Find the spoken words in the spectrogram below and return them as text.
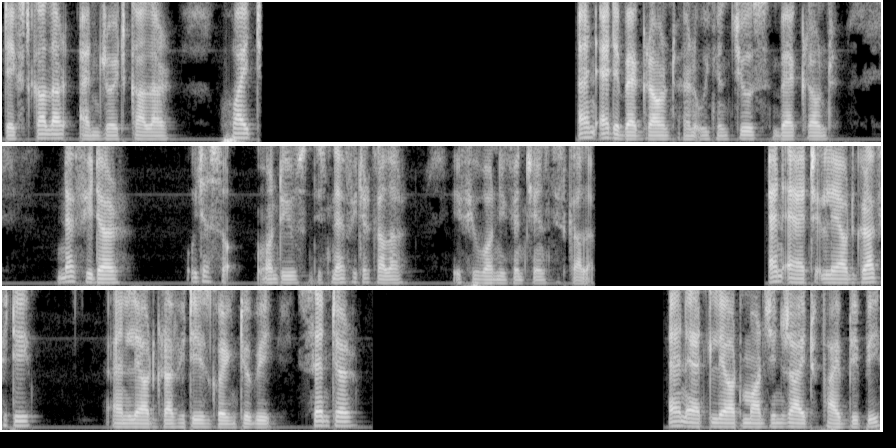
text color android color white and add a background and we can choose background. Nav header. We just want to use this nav header color. If you want you can change this color. And add layout gravity and layout gravity is going to be center and add layout margin right 5 dp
